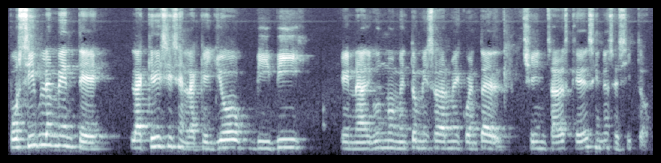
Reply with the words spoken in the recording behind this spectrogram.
posiblemente la crisis en la que yo viví en algún momento me hizo darme cuenta del chin, ¿sabes qué? Sí necesito.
